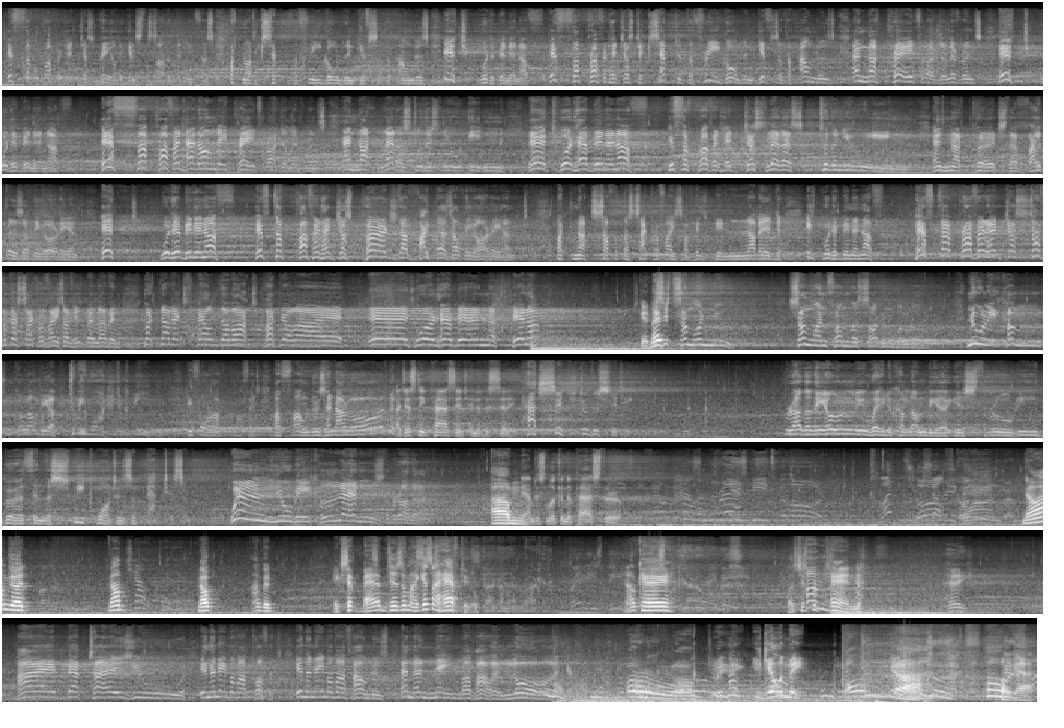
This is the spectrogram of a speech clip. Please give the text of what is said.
If the prophet had just railed against the Sodom beneath us, but not accepted the three golden gifts of the founders, it would have been enough. If the prophet had just accepted the three golden gifts of the founders and not prayed for our deliverance, it would have been enough. If the prophet had only prayed for our deliverance and not led us to this new Eden, it would have been enough. If the prophet had just led us to the new Eden and not purged the vipers of the Orient, it would have been enough. If the prophet had just purged the vipers of the Orient, but not suffered the sacrifice of his beloved, it would have been enough. If the prophet had just suffered the sacrifice of his beloved, but not expelled the Vox Populi, it would have been enough. Excuse me. Is it someone new? Someone from the Sodom below, newly come to Columbia to be washed clean before our prophet, our founders, and our Lord? I just need passage into the city. Passage to the city. Brother, the only way to Columbia is through rebirth in the sweet waters of baptism. Will you be cleansed, brother? Um, Hey, I'm just looking to pass through. no, I'm good. Nope. Nope. I'm good. Except baptism, I guess I have to. Okay. Let's just pretend. Hey. I baptize you in the name of our prophet, in the name of our founders, and the name of our Lord. Oh, you're killing me. Oh, God. Oh, God.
